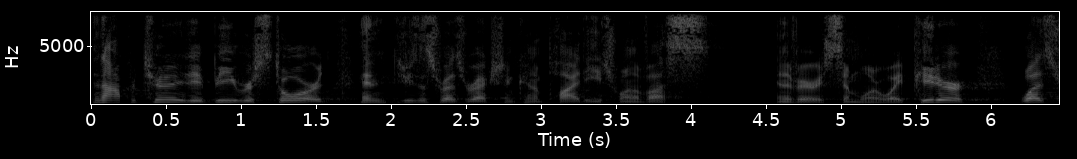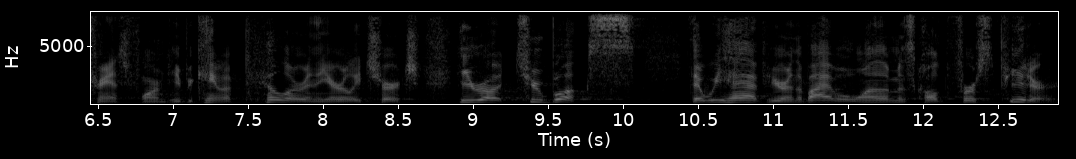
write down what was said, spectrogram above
an opportunity to be restored. And Jesus' resurrection can apply to each one of us in a very similar way. Peter was transformed, he became a pillar in the early church. He wrote two books that we have here in the Bible. One of them is called First Peter.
